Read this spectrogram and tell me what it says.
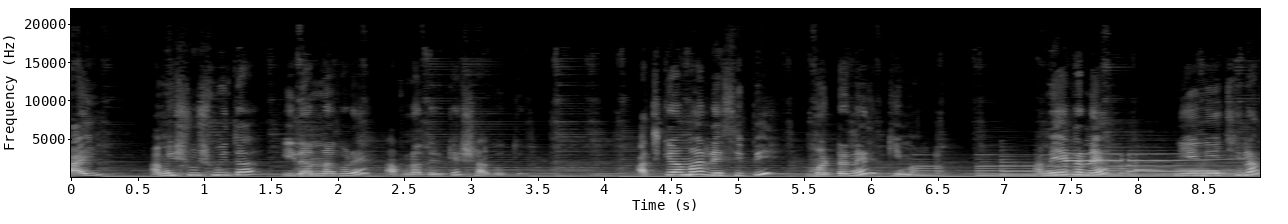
হাই, আমি সুস্মিতা, ই রান্নাঘরে আপনাদেরকে স্বাগত। আজকে আমার রেসিপি মাটনের কিমা। আমি এখানে নিয়ে নিয়েছিলাম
